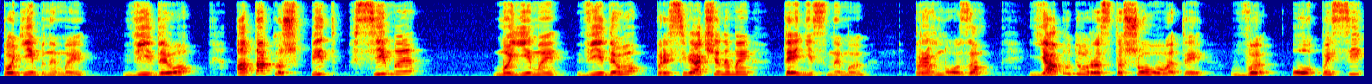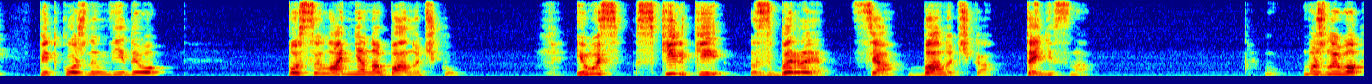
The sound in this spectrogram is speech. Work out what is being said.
подібними відео, а також під всіми моїми відео, присвяченими тенісним прогнозам, я буду розташовувати в описі під кожним відео посилання на баночку. І ось скільки збере ця баночка тенісна. Можливо,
